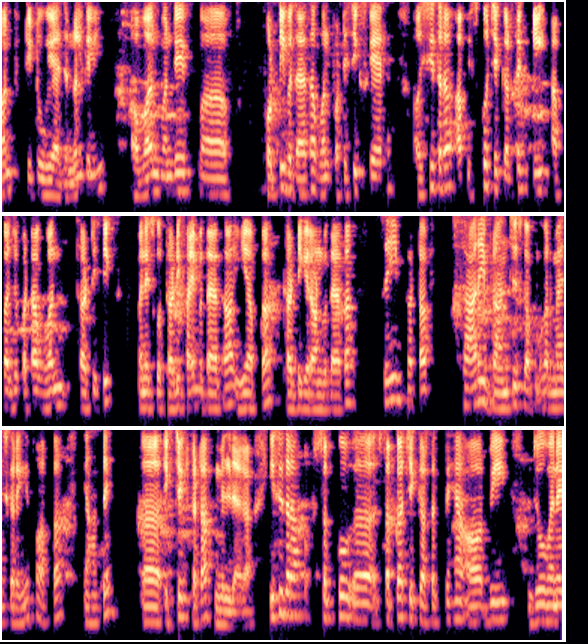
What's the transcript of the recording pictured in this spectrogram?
152 गया जनरल के लिए। और वन वन फोर्टी बताया था, वन फोर्टी सिक्स गया है। और इसी तरह आप इसको चेक कर सकते कि आपका जो cut off one thirty six, मैंने इसको थर्टी फाइव बताया था, ये आपका थर्टी के राउंड बताया था। सेम कट ऑफ़ सारे ब्रांचेस का अगर मैच करेंगे तो आपका यहाँ से एग्जैक्ट कट ऑफ़ मिल जाएगा। इसी तरह आप सबको सबका चेक कर सकते हैं और भी जो मैंने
